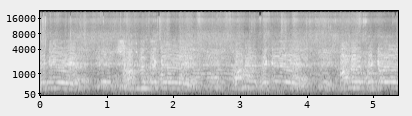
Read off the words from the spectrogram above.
থেকে, সামনে থেকে কানে থেকে কানে থেকে।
